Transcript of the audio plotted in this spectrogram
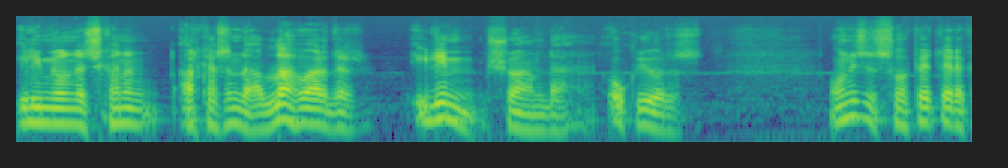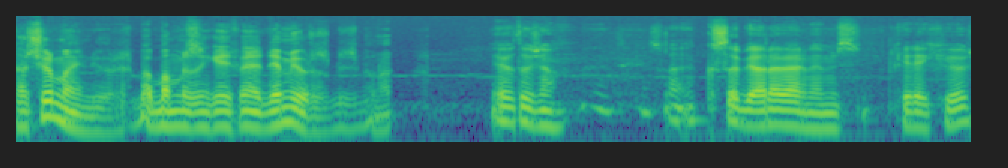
İlim yoluna çıkanın arkasında Allah vardır. İlim şu anda okuyoruz. Onun için sohbetlere kaçırmayın diyoruz. Babamızın keyfine demiyoruz biz bunu. Evet hocam. Kısa bir ara vermemiz gerekiyor.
